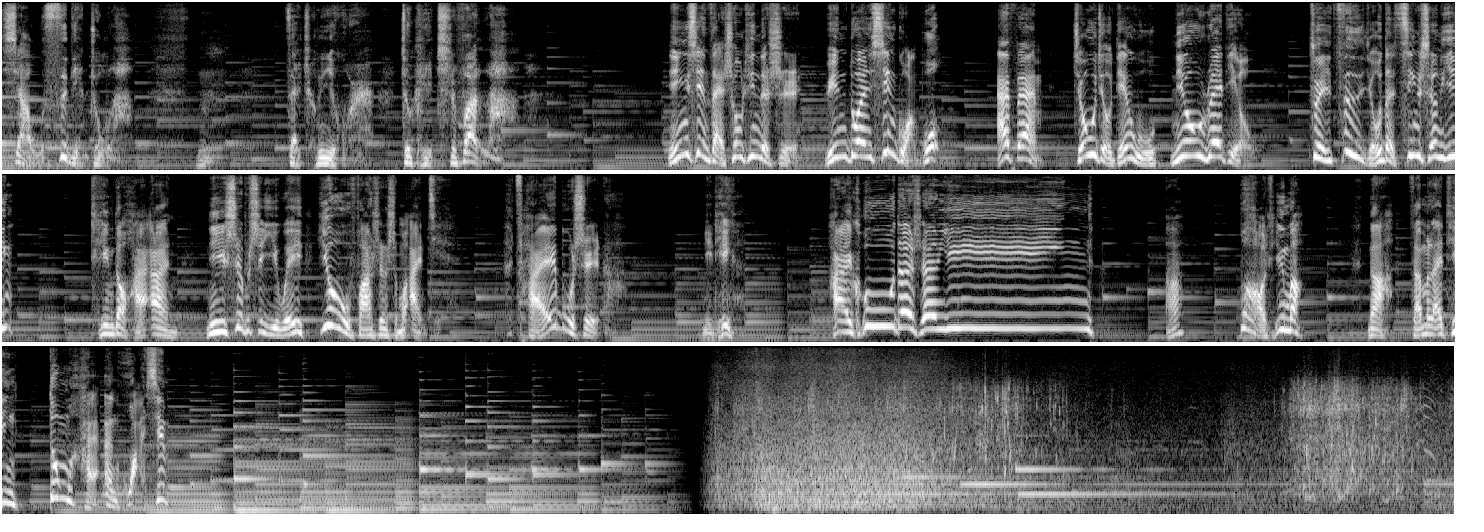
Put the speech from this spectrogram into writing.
下午四点钟了，嗯，再撑一会儿就可以吃饭了。您现在收听的是云端新广播，FM 九九点五 New Radio，最自由的新声音。听到海岸，你是不是以为又发生什么案件？才不是呢！你听，海哭的声音啊，不好听吗？那咱们来听东海岸话先。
